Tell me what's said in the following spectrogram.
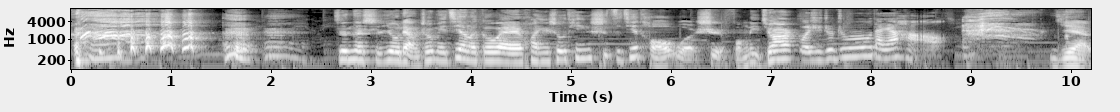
真的是又两周没见了，各位，欢迎收听十字街头，我是冯丽娟儿，我是猪猪，大家好。耶，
